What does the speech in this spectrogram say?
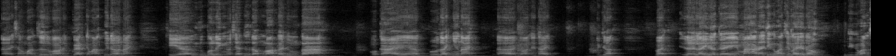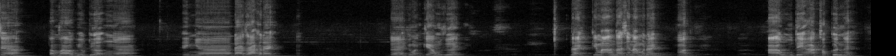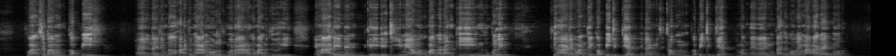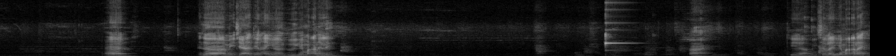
Đấy xong các bạn dư vào để quét cái mã QR này. Thì uh, ứng dụng Blink nó sẽ tự động lót về cho chúng ta một cái project như này. Đấy, các bạn thể thấy. Được chưa? Vậy để lấy được cái mã đấy thì các bạn sẽ lấy ở đâu? Thì các bạn sẽ bấm vào biểu tượng à, hình à, đa giác ở đây. Đây các bạn kéo xuống dưới. Đây cái mã chúng ta sẽ nằm ở đây đúng không AUTH token này. Các bạn sẽ bấm copy. Đấy, đây chúng ta có hai phương án. Một là phương án là các bạn gửi cái mã đến đến cái địa chỉ email mà các bạn đã đăng ký ứng dụng Blink. Thứ hai là các bạn thể copy trực tiếp. Thì đây mình sẽ chọn copy trực tiếp. Các bạn thấy đây chúng ta sẽ có cái mã ở đây đúng không ạ? Đấy bây giờ mình sẽ tiến hành ờ, gửi cái mã này lên. Rồi. thì ờ, mình sẽ lấy cái mã này.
